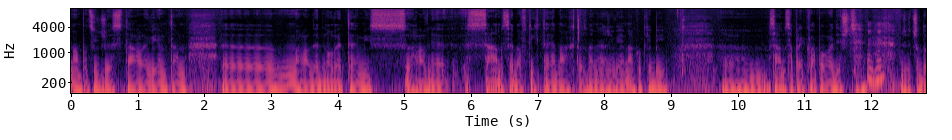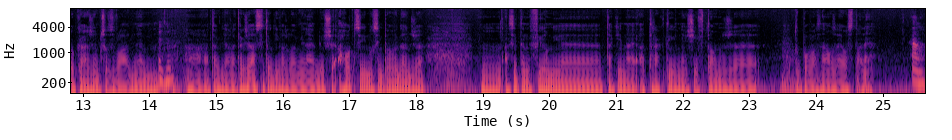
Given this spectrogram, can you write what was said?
Mám pocit, že stále viem tam e, hľadať nové témy, hlavne sám seba v tých témach. To znamená, že viem ako keby um, sám sa prekvapovať ešte, uh-huh. že čo dokážem, čo zvládnem uh-huh. a, a tak ďalej. Takže asi to divadlo je mi najbližšie. A hoci musím povedať, že um, asi ten film je taký najatraktívnejší v tom, že tu po vás naozaj ostane. Áno,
